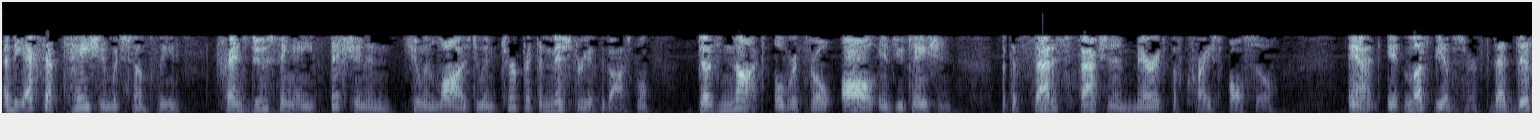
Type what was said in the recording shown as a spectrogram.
And the acceptation which some plead, transducing a fiction in human laws to interpret the mystery of the gospel, does not overthrow all imputation, but the satisfaction and merit of Christ also. And it must be observed that this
